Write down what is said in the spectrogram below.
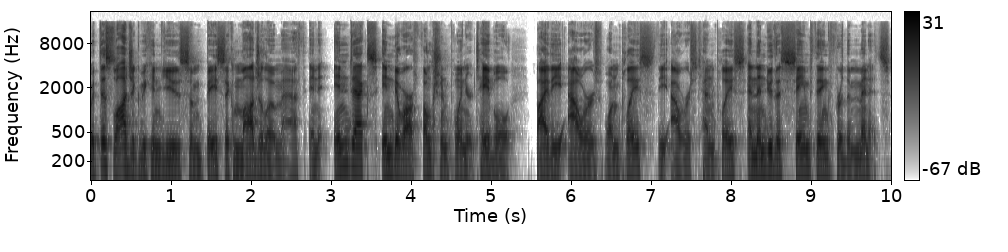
With this logic, we can use some basic modulo math and index into our function pointer table by the hours one place, the hours 10 place, and then do the same thing for the minutes.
